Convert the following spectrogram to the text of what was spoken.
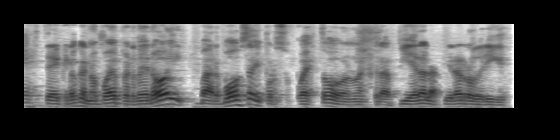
Este, creo que no puede perder hoy. Barbosa y por supuesto nuestra Piera, la Piera Rodríguez.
